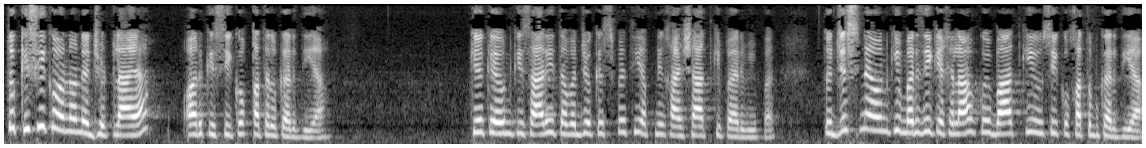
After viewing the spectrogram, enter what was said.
تو کسی کو انہوں نے جھٹلایا اور کسی کو قتل کر دیا۔ کیونکہ ان کی ساری توجہ کس پہ تھی؟ اپنی خواہشات کی پیروی پر۔ تو جس نے ان کی مرضی کے خلاف کوئی بات کی، اسی کو ختم کر دیا۔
